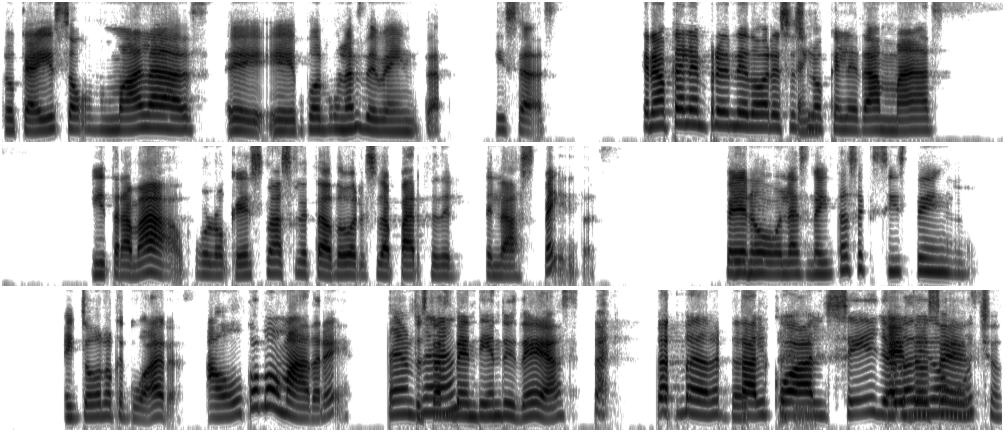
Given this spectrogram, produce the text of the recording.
Lo que hay son malas eh, eh, fórmulas de venta, quizás. Creo que al emprendedor eso es lo que le da más y trabajo, o lo que es más retador es la parte de, las ventas. Pero las ventas existen en todo lo que tú hagas. Aún como madre, tú estás vendiendo ideas. Tal cual, sí, yo lo digo mucho.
